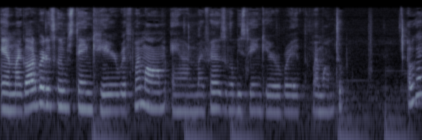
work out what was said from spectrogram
And my godbrother is going to be staying here with my mom. And my friends are going to be staying here with my mom too. Okay.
